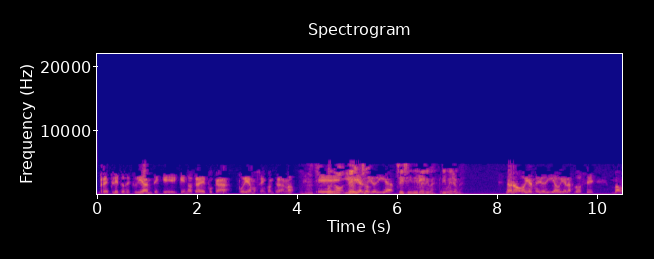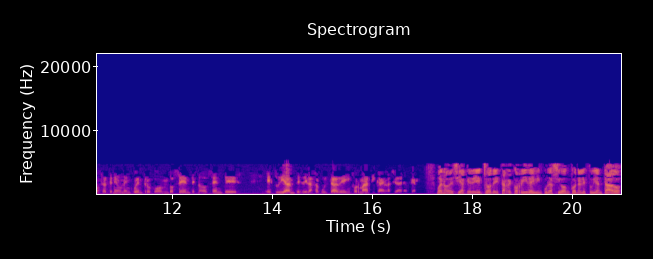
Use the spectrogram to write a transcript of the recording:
repletos de estudiantes que, en otra época podíamos encontrar, ¿no? y hoy al mediodía... Sí, sí, dime, dime, dime, dime. No, no, hoy al mediodía, hoy a las 12, vamos a tener un encuentro con docentes, no docentes, estudiantes de la Facultad de Informática en la ciudad de Neuquén. Bueno, decía que de hecho de esta recorrida y vinculación con el estudiantado,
